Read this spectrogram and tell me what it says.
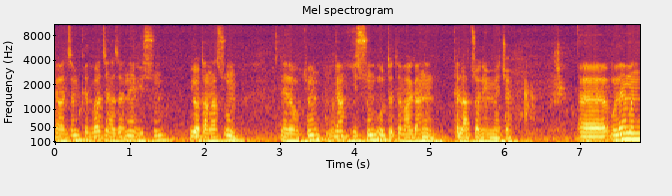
գալցեմ կրված է 1950 ներողություն կամ 58 թվականին կլացոնի մեջը։ Ուրեմն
